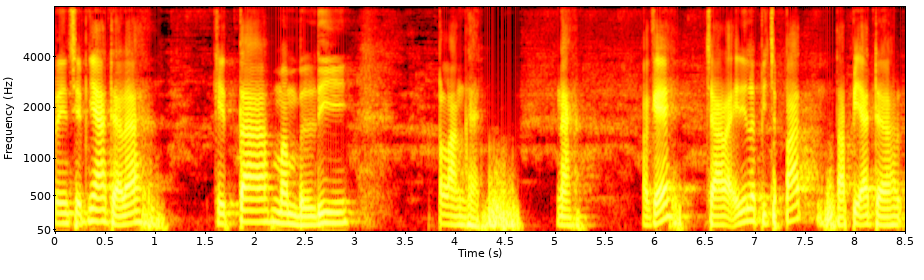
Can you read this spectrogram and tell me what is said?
Prinsipnya adalah kita membeli pelanggan. Nah, oke, okay, cara ini lebih cepat, tapi ada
